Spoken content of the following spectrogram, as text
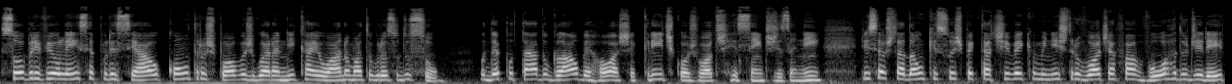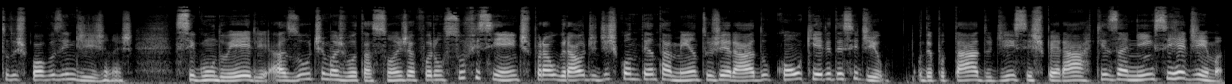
sobre violência policial contra os povos Guarani Kaiowá no Mato Grosso do Sul. O deputado Glauber Rocha, crítico aos votos recentes de Zanin, disse ao Estadão que sua expectativa é que o ministro vote a favor do direito dos povos indígenas. Segundo ele, as últimas votações já foram suficientes para o grau de descontentamento gerado com o que ele decidiu. O deputado disse esperar que Zanin se redima,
